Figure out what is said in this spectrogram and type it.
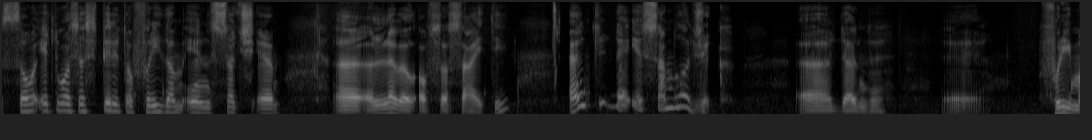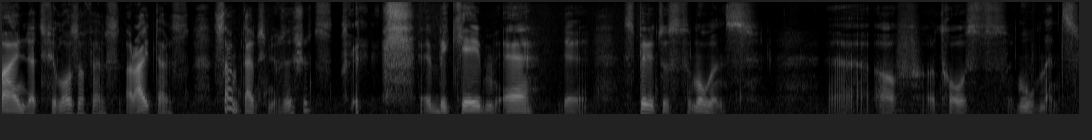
so it was a spirit of freedom in such a, a level of society, and there is some logic. Uh, then uh, free-minded philosophers, writers, sometimes musicians, became uh, the spiritus movens Uh, of those movements.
